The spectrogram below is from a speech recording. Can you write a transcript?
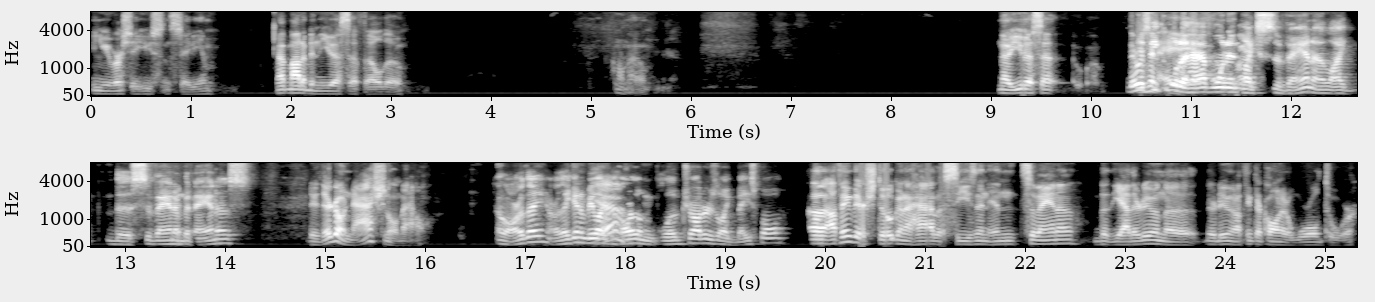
University of Houston Stadium. That might have been the USFL though. I don't know. No, USF. There was It'd an cool to have one in like Savannah, like the Savannah Mm. Bananas. Dude, they're going national now. Oh, are they? Are they going to be like Yeah. the Harlem Globetrotters, like baseball? Uh, I think they're still going to have a season in Savannah, but yeah, they're doing the they're doing. I think they're calling it a world tour.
